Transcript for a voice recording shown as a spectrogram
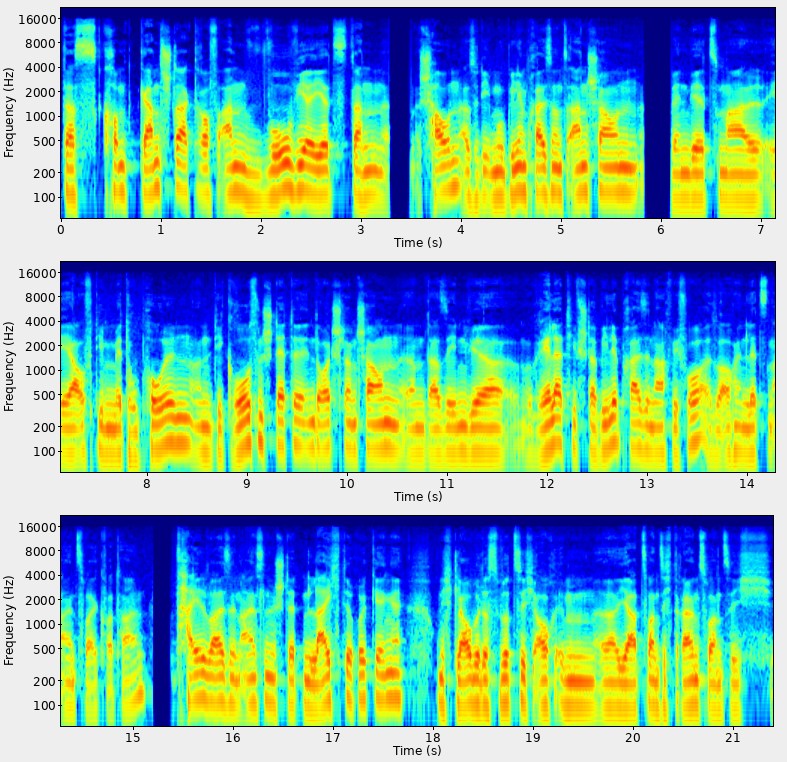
Das kommt ganz stark darauf an, wo wir jetzt dann schauen, also die Immobilienpreise uns anschauen. Wenn wir jetzt mal eher auf die Metropolen und die großen Städte in Deutschland schauen, ähm, da sehen wir relativ stabile Preise nach wie vor, also auch in den letzten ein, zwei Quartalen teilweise in einzelnen Städten leichte Rückgänge. Und ich glaube, das wird sich auch im äh, Jahr 2023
